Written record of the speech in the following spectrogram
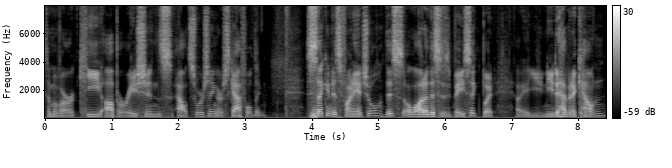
some of our key operations outsourcing or scaffolding. Second is financial. This a lot of this is basic, but uh, you need to have an accountant.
